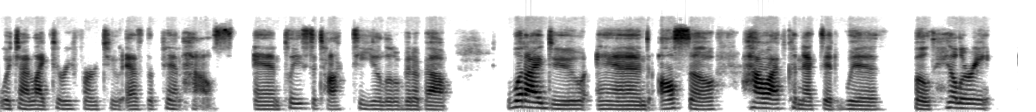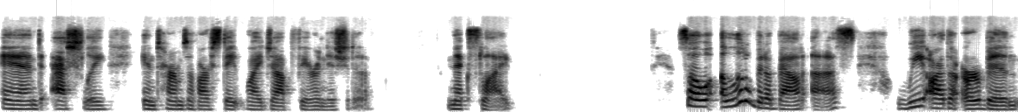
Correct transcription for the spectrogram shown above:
which I like to refer to as the penthouse. And pleased to talk to you a little bit about what I do and also how I've connected with both Hilary and Ashley in terms of our statewide job fair initiative. Next slide. So a little bit about us. We are the urban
